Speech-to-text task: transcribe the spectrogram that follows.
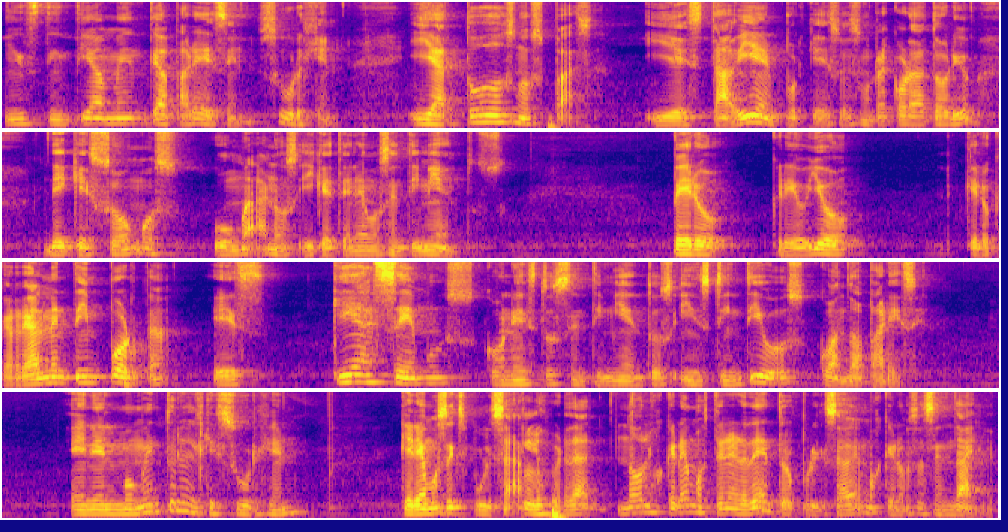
instintivamente aparecen, surgen. Y a todos nos pasa. Y está bien porque eso es un recordatorio de que somos humanos y que tenemos sentimientos. Pero creo yo que lo que realmente importa es ¿Qué hacemos con estos sentimientos instintivos cuando aparecen? En el momento en el que surgen, queremos expulsarlos, ¿verdad? No los queremos tener dentro porque sabemos que nos hacen daño.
